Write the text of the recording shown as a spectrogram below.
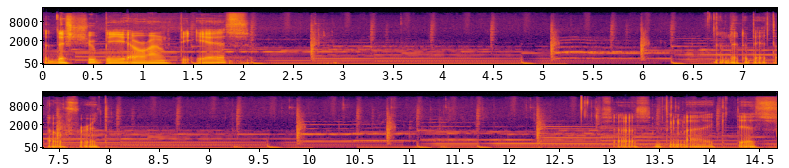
So this should be around the ears. A little bit over it. So something like this.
